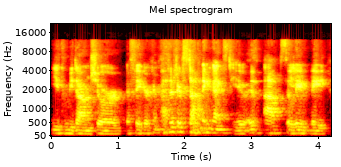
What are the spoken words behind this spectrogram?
you can be damn sure a figure competitor standing next to you is absolutely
